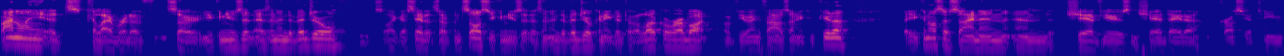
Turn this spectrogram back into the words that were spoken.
Finally, it's collaborative. So you can use it as an individual. So like I said, it's open source. You can use it as an individual connected to a local robot or viewing files on your computer. But you can also sign in and share views and share data across your team.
